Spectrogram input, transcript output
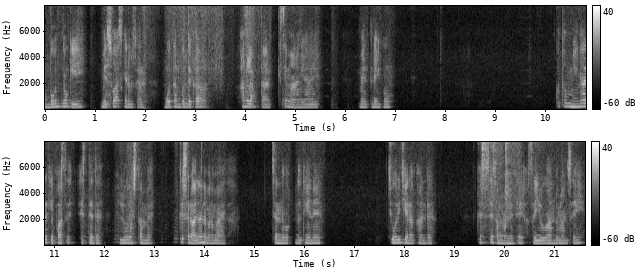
बौद्धों के विश्वास के अनुसार गौतम बुद्ध का अगला अवतार किसे माना गया है? मैत्रेय को। कुतुब मीनार के पास स्थित है लोह स्तंभ किस राजा ने बनवाया था? चंद्रगुप्त द्वितीय ने। चोरी चेरा कांड किससे संबंधित है? सहयोग आंदोलन से। ही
